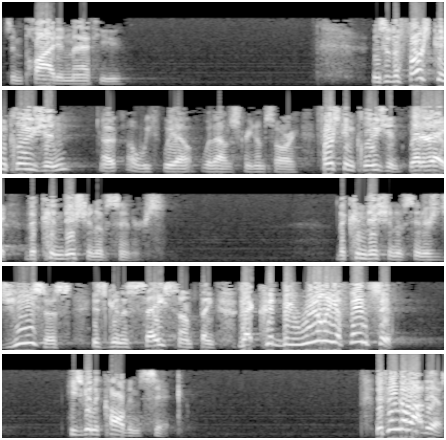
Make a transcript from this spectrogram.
It's implied in Matthew. And so the first conclusion uh, oh, we, we, without a screen, I'm sorry. First conclusion, letter A, the condition of sinners. The condition of sinners. Jesus is going to say something that could be really offensive. He's going to call them sick. Now think about this.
